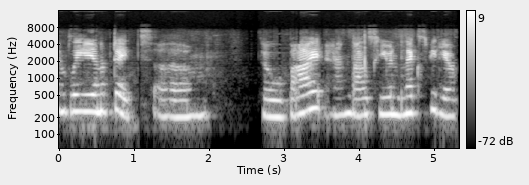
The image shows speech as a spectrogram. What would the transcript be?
simply an update. Um, so bye and I'll see you in the next video.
